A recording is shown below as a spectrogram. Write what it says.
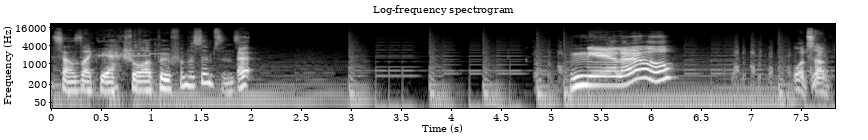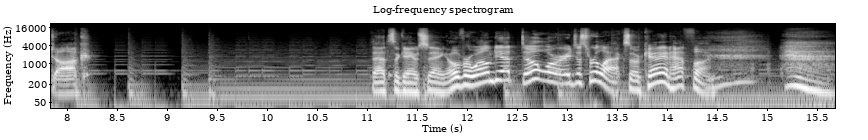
Sounds like the actual Apu from The Simpsons. Uh, Hello? What's up, Doc? That's the game saying, overwhelmed yet? Don't worry, just relax, okay, and have fun. of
